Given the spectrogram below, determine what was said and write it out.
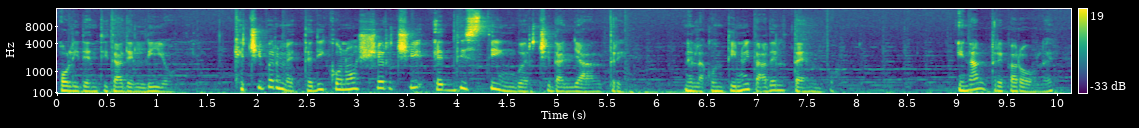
o l'identità dell'io, che ci permette di conoscerci e distinguerci dagli altri nella continuità del tempo. In altre parole,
